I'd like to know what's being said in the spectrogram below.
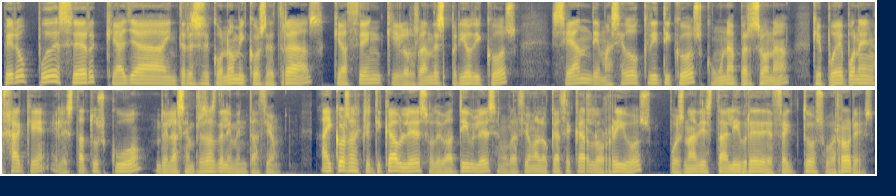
pero puede ser que haya intereses económicos detrás que hacen que los grandes periódicos sean demasiado críticos con una persona que puede poner en jaque el status quo de las empresas de alimentación. Hay cosas criticables o debatibles en relación a lo que hace Carlos Ríos, pues nadie está libre de defectos o errores.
